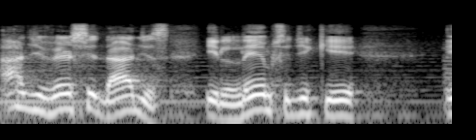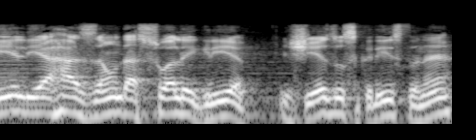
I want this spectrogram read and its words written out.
adversidades. E lembre-se de que Ele é a razão da sua alegria, Jesus Cristo, né?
